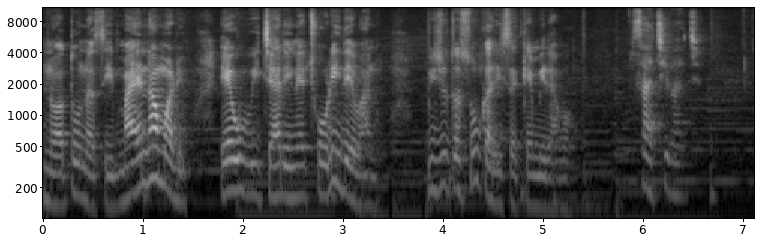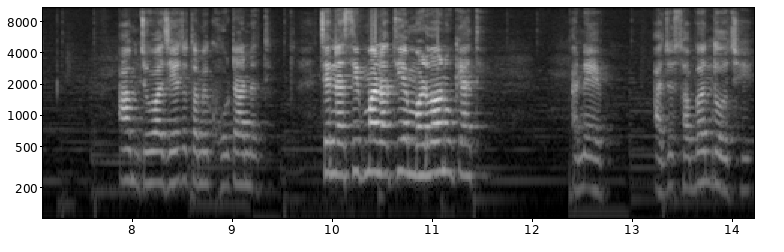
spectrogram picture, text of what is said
નહોતું નસીબમાં એ ન મળ્યું, એવું વિચારીને છોડી દેવાનું. બીજું તો શું કરી શકે મીરાબો સાચી વાત છે. આમ જોવા જઈએ તો તમે ખોટા નથી. જે નસીબમાં નથી એ મળવાનું ક્યાંથી? અને આ જો સંબંધો છે,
